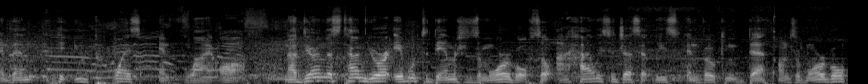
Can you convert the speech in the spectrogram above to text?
and then hit you twice and fly off. Now during this time you are able to damage Zemouregal, so I highly suggest at least invoking death on Zemouregal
